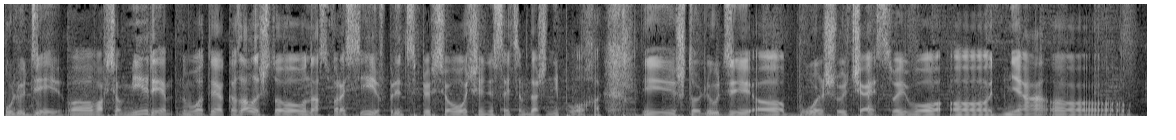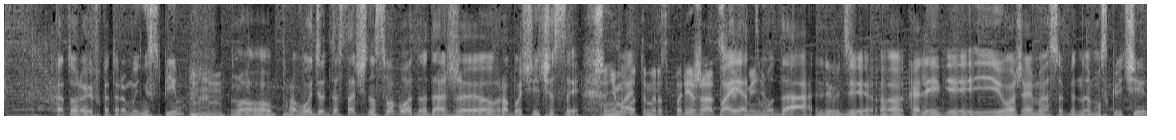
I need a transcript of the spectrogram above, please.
у людей э, во всем мире, вот, и оказалось, что у нас в России, в принципе, все очень с этим даже неплохо. И что люди э, большую часть своего э, дня э, который, в которой мы не спим, э, проводят достаточно свободно, даже в рабочие часы. Что они По- могут ими распоряжаться, Поэтому, да, люди, э, коллеги и уважаемые особенно москвичи,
